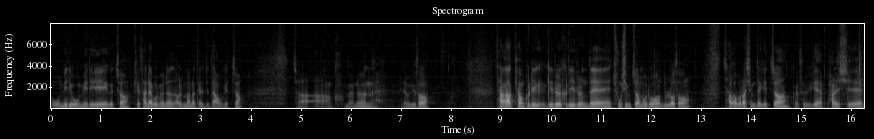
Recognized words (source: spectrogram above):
5mm, 5mm, 그렇죠? 계산해 보면은 얼마나 되는지 나오겠죠? 자, 그러면은 여기서 사각형 그리기를 그리는데 중심점으로 눌러서 작업을 하시면 되겠죠. 그래서 이게 80,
